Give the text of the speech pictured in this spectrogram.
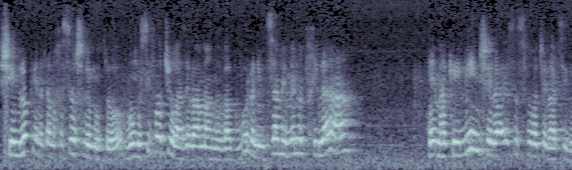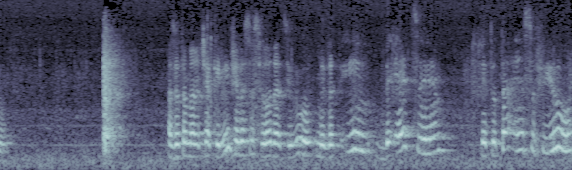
שאם לא כן אתה מחסר שלמותו, והוא מוסיף עוד שורה, זה לא אמרנו, והגבול הנמצא ממנו תחילה הם הכלים של העשר ספירות של האצילות. אז זאת אומרת שהכלים של עשר ספירות האצילות מבטאים בעצם את אותה אינסופיות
